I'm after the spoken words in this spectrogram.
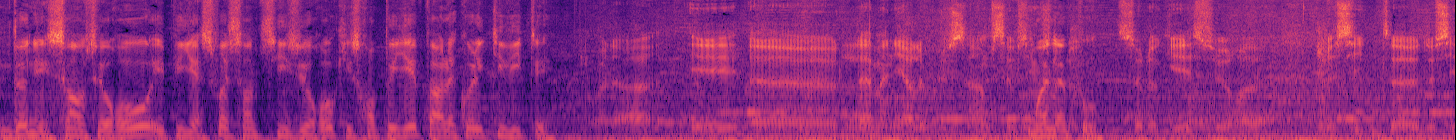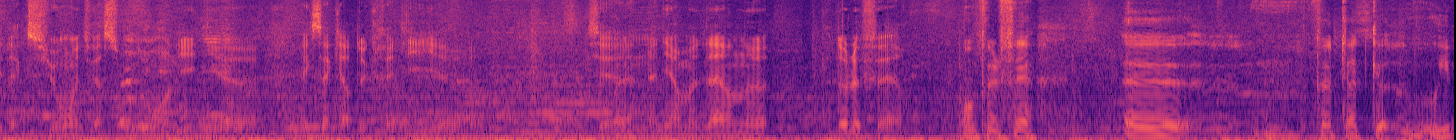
donnez 100 euros et puis il y a 66 euros qui seront payés par la collectivité. Voilà. Et euh, la manière la plus simple, c'est aussi de se, loguer sur euh, le site euh, de SIDAction et de faire son don en ligne avec sa carte de crédit. c'est une manière moderne de le faire. On peut le faire. Peut-être que. Oui.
